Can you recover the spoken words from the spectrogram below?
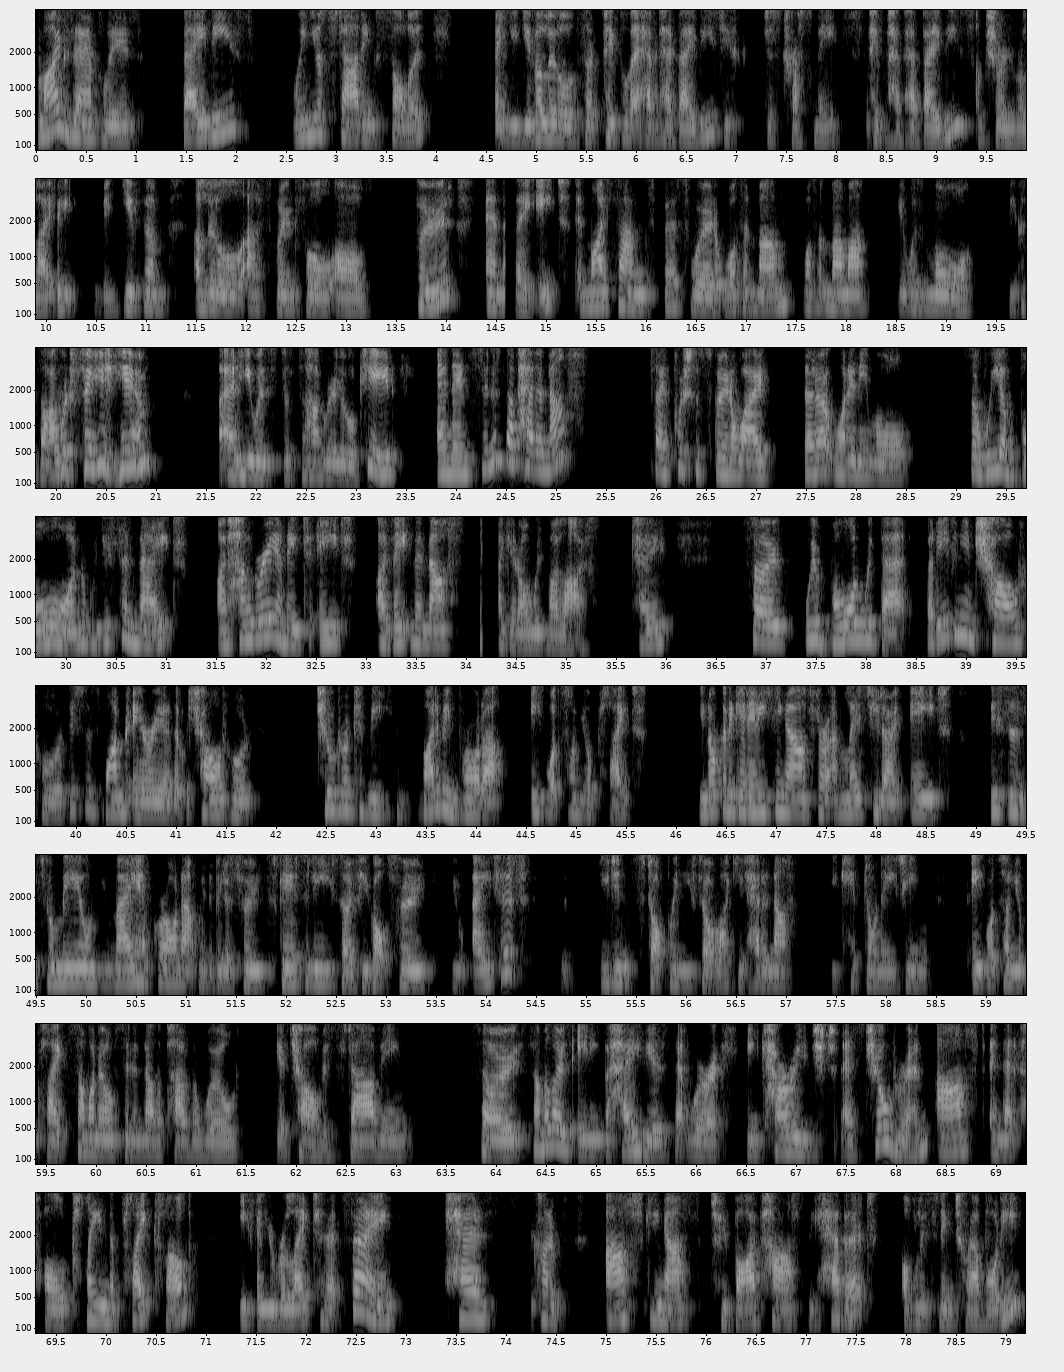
My example is babies, when you're starting solids, you give a little, so people that haven't had babies, you just trust me. People have had babies. I'm sure you relate. You give them a little uh, spoonful of food and they eat. And my son's first word, it wasn't mum, wasn't mama, it was more because I would feed him and he was just a hungry little kid. And then as soon as they've had enough, they push the spoon away. They don't want any more. So we are born with this innate I'm hungry, I need to eat, I've eaten enough, I get on with my life. Okay. So we're born with that. But even in childhood, this is one area that with childhood, children can be, might have been brought up, eat what's on your plate. You're not going to get anything after unless you don't eat. This is your meal. You may have grown up with a bit of food scarcity. So if you got food, you ate it. You didn't stop when you felt like you'd had enough. You kept on eating. Eat what's on your plate. Someone else in another part of the world, your child is starving So, some of those eating behaviors that were encouraged as children, asked in that whole clean the plate club, if you relate to that saying, has kind of asking us to bypass the habit of listening to our body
